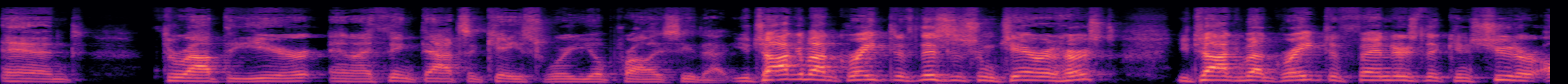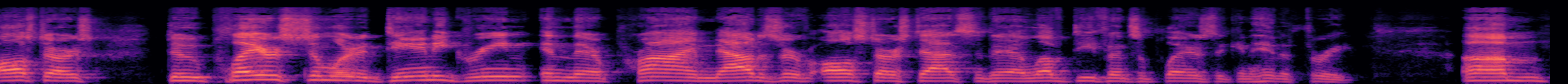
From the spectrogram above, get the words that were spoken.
and throughout the year, and I think that's a case where you'll probably see that. You talk about great. This is from Jared Hurst, you talk about great defenders that can shoot or all stars. Do players similar to Danny Green in their prime now deserve all star status today? I love defensive players that can hit a three. Um,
